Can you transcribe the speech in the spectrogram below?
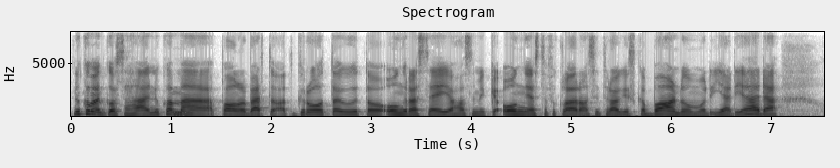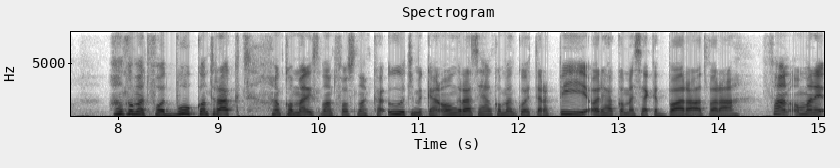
nu kommer det att gå så här. Nu kommer mm. Paolo Roberto att gråta ut och ångra sig och ha så mycket ångest och förklara om sin tragiska barndom och jäda jäda. Han kommer att få ett bokkontrakt, han kommer liksom att få snacka ut hur mycket han ångrar sig, han kommer att gå i terapi och det här kommer säkert bara att vara, fan om man är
